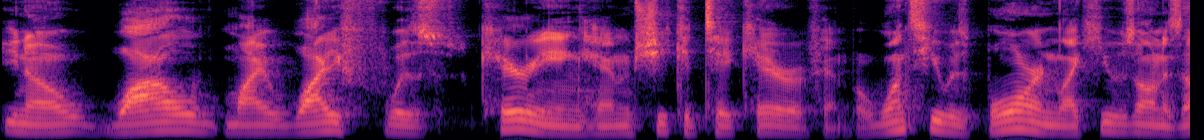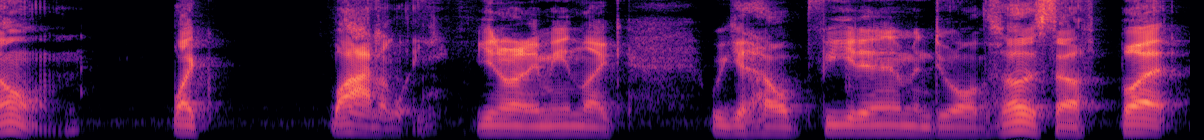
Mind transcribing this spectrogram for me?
you know, while my wife was carrying him, she could take care of him. But once he was born, like he was on his own, like bodily. You know what I mean? Like we could help feed him and do all this other stuff, but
